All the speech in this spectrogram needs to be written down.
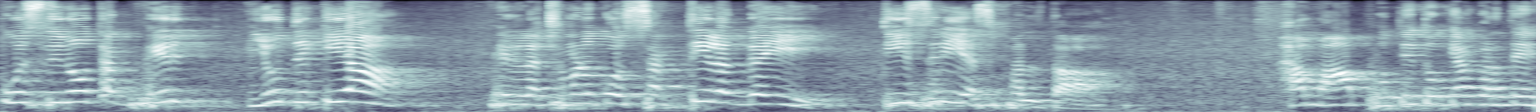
कुछ दिनों तक फिर युद्ध किया, फिर लक्ष्मण को शक्ति लग गई, तीसरी असफलता। हम आप होते तो क्या करते?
